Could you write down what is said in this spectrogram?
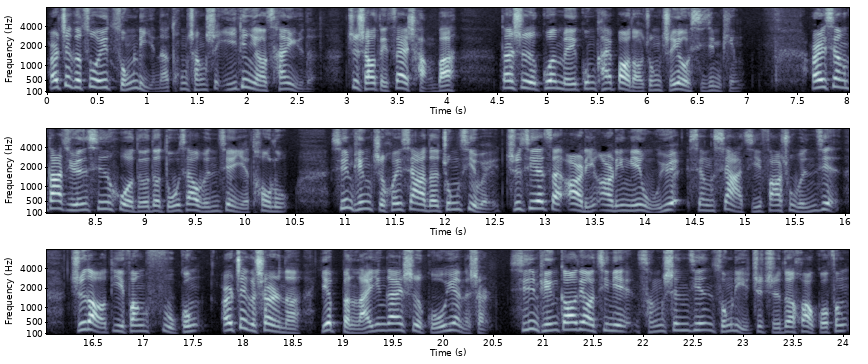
而这个作为总理呢，通常是一定要参与的，至少得在场吧。但是官媒公开报道中只有习近平，而向大纪元新获得的独家文件也透露，习近平指挥下的中纪委直接在二零二零年五月向下级发出文件，指导地方复工。而这个事儿呢，也本来应该是国务院的事儿。习近平高调纪念曾身兼总理之职的华国锋，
